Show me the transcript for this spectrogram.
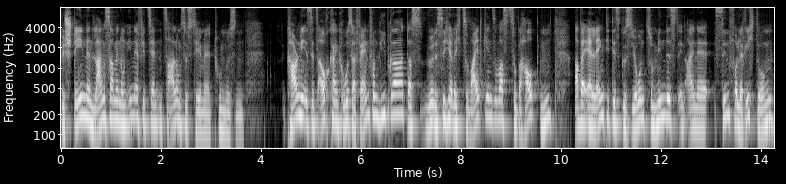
bestehenden langsamen und ineffizienten Zahlungssysteme tun müssen. Carney ist jetzt auch kein großer Fan von Libra, das würde sicherlich zu weit gehen, sowas zu behaupten, aber er lenkt die Diskussion zumindest in eine sinnvolle Richtung,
